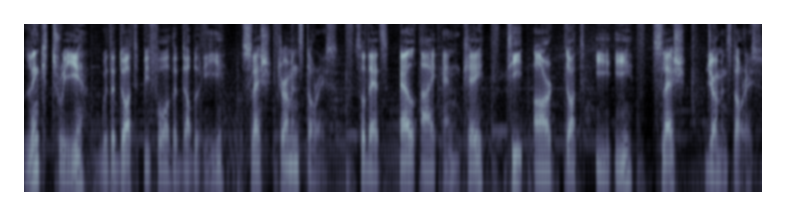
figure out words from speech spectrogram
Linktree with a dot before the double E slash German stories. So that's L I N K T R dot E E slash German stories.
